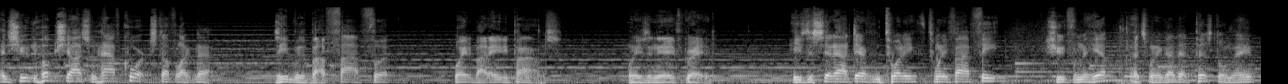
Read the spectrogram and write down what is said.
and shooting hook shots from half court, stuff like that. He was about five foot, weighed about 80 pounds when he was in the eighth grade. He used to sit out there from 20, 25 feet, shoot from the hip. That's when he got that pistol name.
